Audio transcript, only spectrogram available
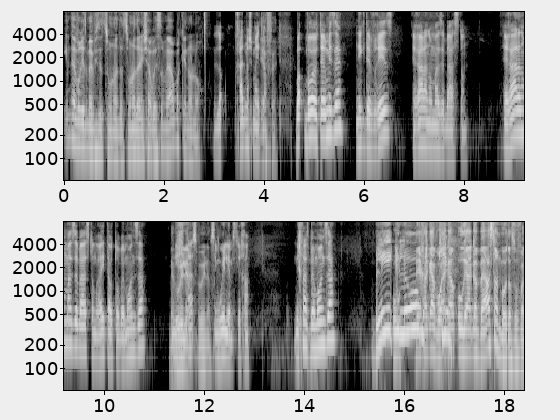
אם דבריז מביס את צונודה, צונודה נשאר ב-24, כן או לא? לא, חד משמעית לא. יפה. בוא, בוא יותר מזה, ניק דה וריז הראה לנו מה זה באסטון. הראה לנו מה זה באסטון, ראית אותו במונזה? בוויליאמס, בוויליאמס. עם כן. וויליאמס, סליחה. נכנס במונזה, בלי הוא- כלום. דרך אגב, הוא היה גם- הוא היה גם באסטון באותה סופה,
